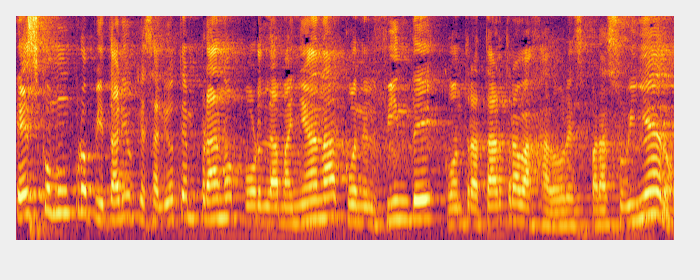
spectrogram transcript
es como un propietario que salió temprano por la mañana con el fin de contratar trabajadores para su viñedo.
